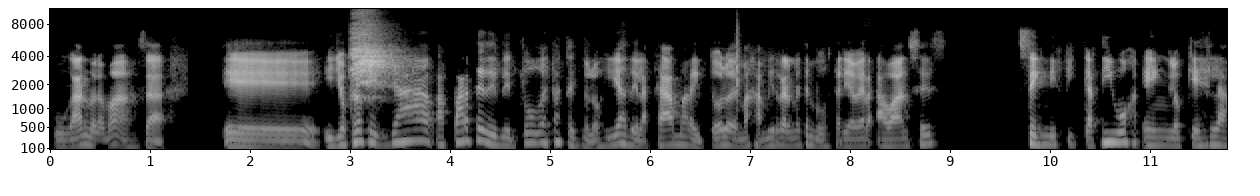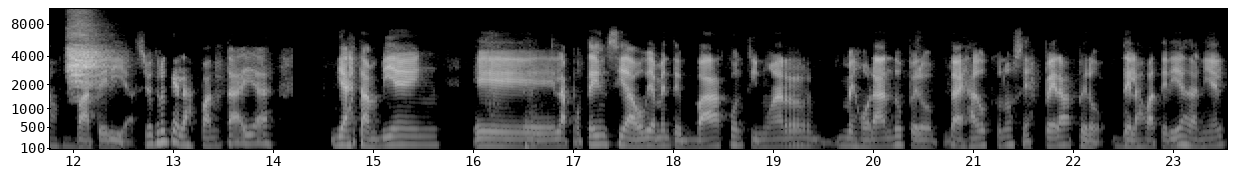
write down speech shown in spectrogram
Jugando nada más. O sea, eh, y yo creo que ya, aparte de, de, todas estas tecnologías de la cámara y todo lo demás, a mí realmente me gustaría ver avances significativos en lo que es las baterías. Yo creo que las pantallas ya están bien. Eh, la potencia obviamente va a continuar mejorando, pero es algo que uno se espera. Pero de las baterías, Daniel,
